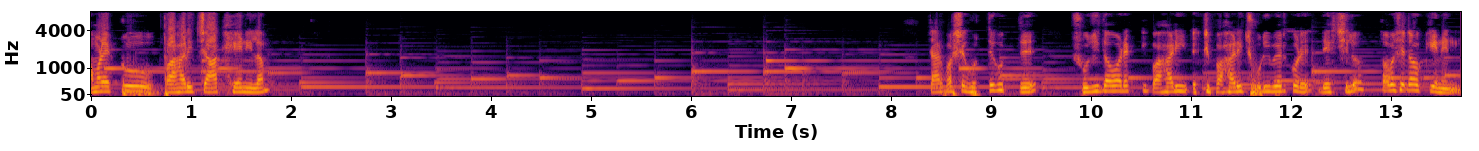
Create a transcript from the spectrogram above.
আমরা একটু পাহাড়ি চা খেয়ে নিলাম। চারপাশে ঘুরতে ঘুরতে সুজিত আবার একটি পাহাড়ি একটি পাহাড়ি ছুরি বের করে দেখছিল, তবে সেটাও কেনেনি।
